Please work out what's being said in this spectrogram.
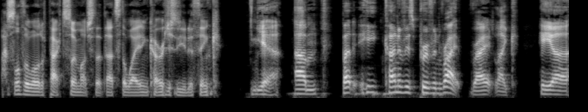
I just love the world of Pact so much that that's the way it encourages you to think. Yeah. Um. But he kind of is proven right, right? Like he uh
